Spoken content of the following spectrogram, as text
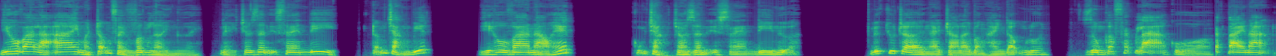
Giê-hô-va là ai mà trẫm phải vâng lời người để cho dân Israel đi? Trẫm chẳng biết Giê-hô-va nào hết, cũng chẳng cho dân Israel đi nữa. Đức Chúa Trời Ngài trả lời bằng hành động luôn, dùng các phép lạ của các tai nạn.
